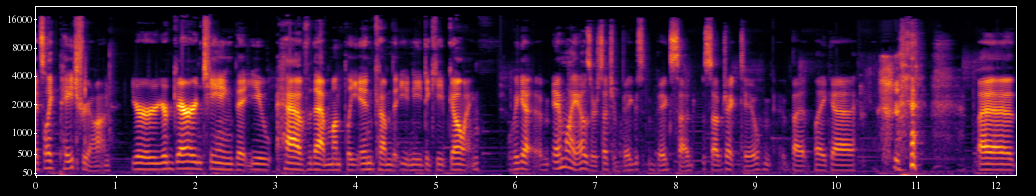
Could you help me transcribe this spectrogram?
it's like Patreon. You're you're guaranteeing that you have that monthly income that you need to keep going. We got MYOs are such a big big sub, subject too, but like uh uh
